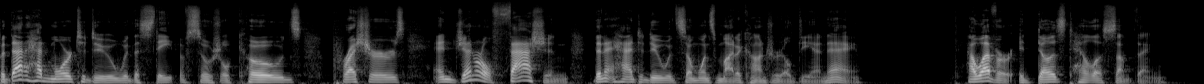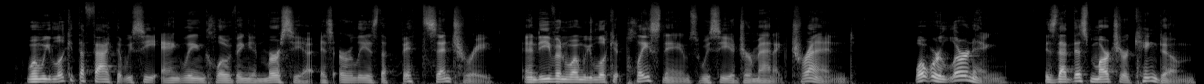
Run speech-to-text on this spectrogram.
But that had more to do with the state of social codes, pressures, and general fashion than it had to do with someone's mitochondrial DNA. However, it does tell us something. When we look at the fact that we see Anglian clothing in Mercia as early as the 5th century, And even when we look at place names, we see a Germanic trend. What we're learning is that this Marcher kingdom,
